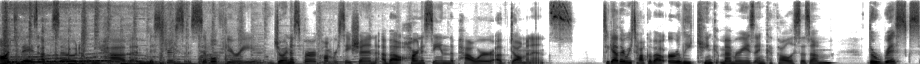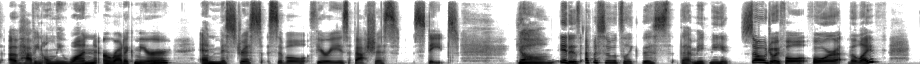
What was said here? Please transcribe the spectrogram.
On today's episode, we have Mistress Sybil Fury join us for a conversation about harnessing the power of dominance. Together, we talk about early kink memories in Catholicism, the risks of having only one erotic mirror, and Mistress Sybil Fury's fascist state. Y'all, it is episodes like this that make me so joyful for the life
